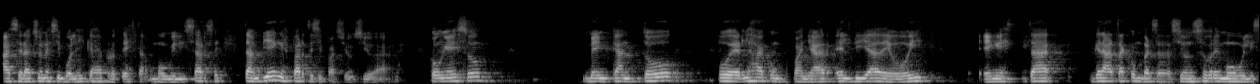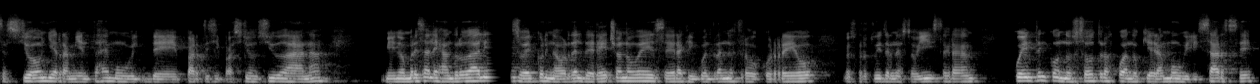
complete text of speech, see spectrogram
hacer acciones simbólicas de protesta, movilizarse, también es participación ciudadana. Con eso, me encantó poderles acompañar el día de hoy en esta grata conversación sobre movilización y herramientas de, participación ciudadana. Mi nombre es Alejandro Dali, soy el coordinador del Derecho a No Obedecer. Aquí encuentran nuestro correo, nuestro Twitter, nuestro Instagram. Cuenten con nosotros cuando quieran movilizarse.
